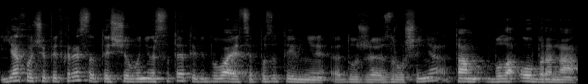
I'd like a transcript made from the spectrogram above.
я хочу підкреслити, що в університеті відбуваються позитивні дуже зрушення. Там була обрана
